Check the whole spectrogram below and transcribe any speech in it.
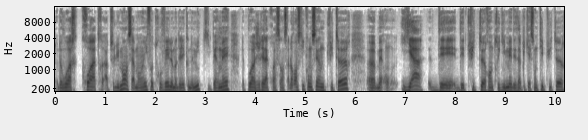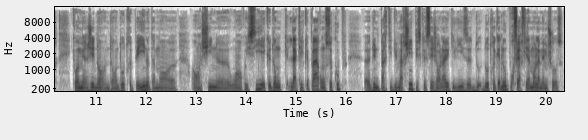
de devoir croître absolument, c'est à un moment il faut trouver le modèle économique qui permet de pouvoir gérer la croissance. Alors en ce qui concerne Twitter, euh, ben, on, il y a des, des Twitter, entre guillemets, des applications type Twitter qui ont émergé dans d'autres pays, notamment euh, en Chine euh, ou en Russie, et que donc là, quelque part, on se coupe d'une partie du marché, puisque ces gens-là utilisent d'autres canaux pour faire finalement la même chose.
